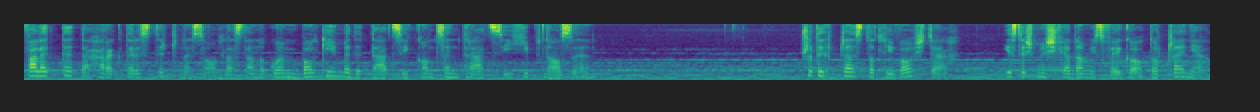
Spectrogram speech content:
Fale teta charakterystyczne są dla stanu głębokiej medytacji, koncentracji, hipnozy. Przy tych częstotliwościach jesteśmy świadomi swojego otoczenia,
